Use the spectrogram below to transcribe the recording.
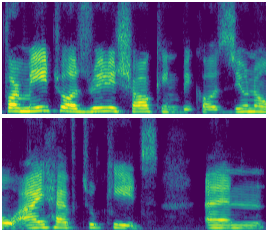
for me it was really shocking because you know i have two kids and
